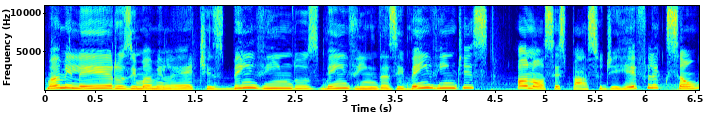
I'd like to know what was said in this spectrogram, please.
Mamileiros e mamiletes, bem-vindos, bem-vindas e bem-vindes ao nosso espaço de reflexão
